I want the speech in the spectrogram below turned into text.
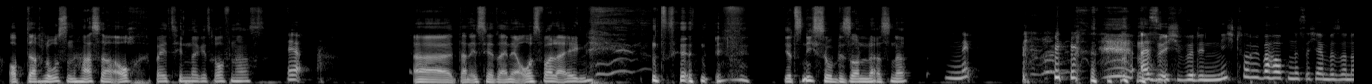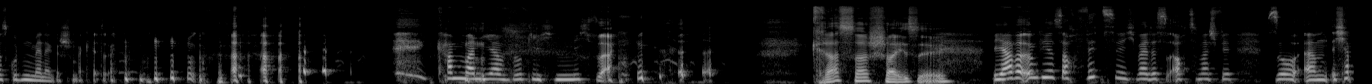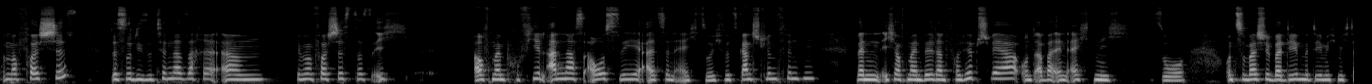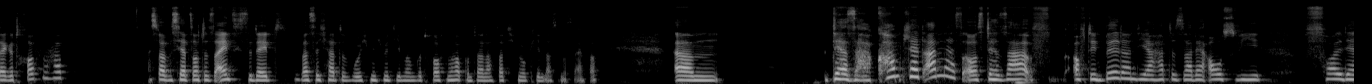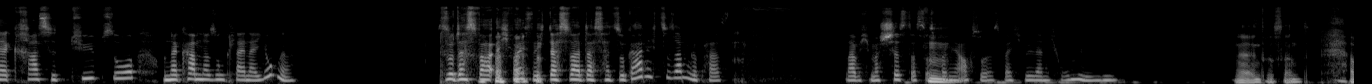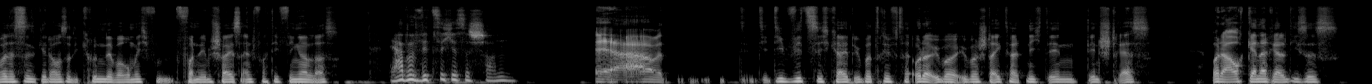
obdachlosen Hasser auch bei Tinder getroffen hast. Ja. Äh, dann ist ja deine Auswahl eigentlich jetzt nicht so besonders, ne? Nee. also ich würde nicht von mir behaupten, dass ich einen besonders guten Männergeschmack hätte. Kann man ja wirklich nicht sagen. Krasser Scheiß, ey. Ja, aber irgendwie ist es auch witzig, weil das auch zum Beispiel so, ähm, ich habe immer voll Schiss, das ist so diese Tinder-Sache, ähm, ich habe immer voll Schiss, dass ich auf meinem Profil anders aussehe als in echt. So, ich würde es ganz schlimm finden, wenn ich auf meinen Bildern voll hübsch wäre und aber in echt nicht. So. Und zum Beispiel bei dem, mit dem ich mich da getroffen habe, das war bis jetzt auch das einzige Date, was ich hatte, wo ich mich mit jemandem getroffen habe. Und danach dachte ich mir, okay, lassen wir es einfach. Ähm, der sah komplett anders aus. Der sah auf den Bildern, die er hatte, sah der aus wie voll der krasse Typ so. Und dann kam da so ein kleiner Junge. So, das war, ich weiß nicht, das war, das hat so gar nicht zusammengepasst. Dann habe ich immer Schiss, dass das hm. bei mir auch so ist, weil ich will da nicht rumlügen. Ja, interessant. Aber das sind genauso die Gründe, warum ich von dem Scheiß einfach die Finger lasse. Ja, aber witzig ist es schon. Ja, aber die, die Witzigkeit übertrifft oder über, übersteigt halt nicht den, den Stress. Oder auch generell dieses,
